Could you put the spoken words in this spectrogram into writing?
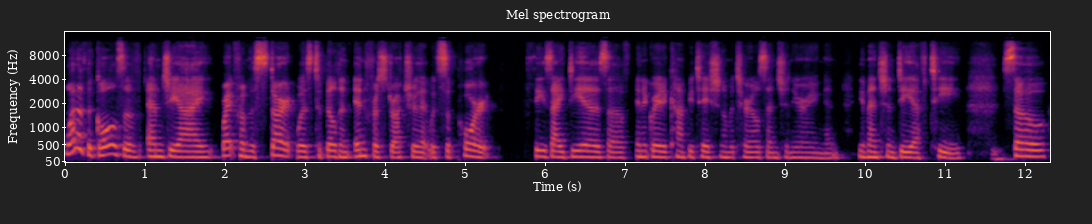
One of the goals of MGI right from the start was to build an infrastructure that would support these ideas of integrated computational materials engineering. And you mentioned DFT. Mm-hmm. So,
